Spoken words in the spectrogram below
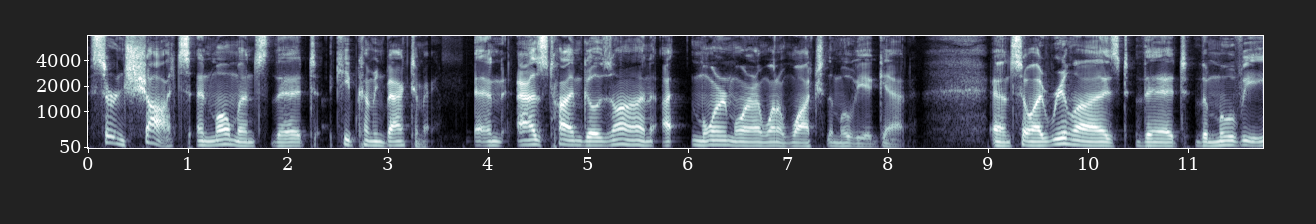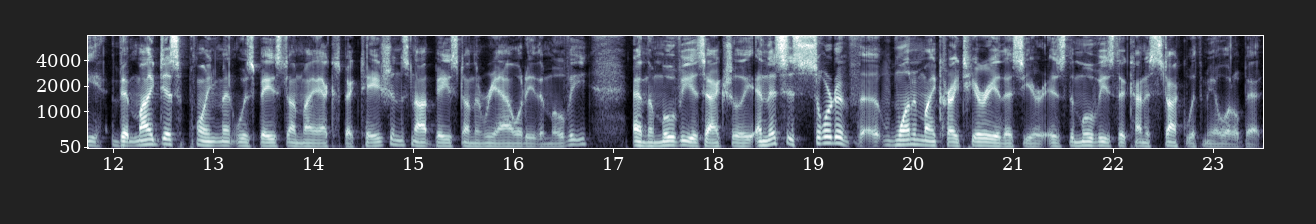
certain shots and moments that keep coming back to me. And as time goes on, I, more and more I want to watch the movie again. And so I realized that the movie, that my disappointment was based on my expectations, not based on the reality of the movie. And the movie is actually, and this is sort of uh, one of my criteria this year, is the movies that kind of stuck with me a little bit.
